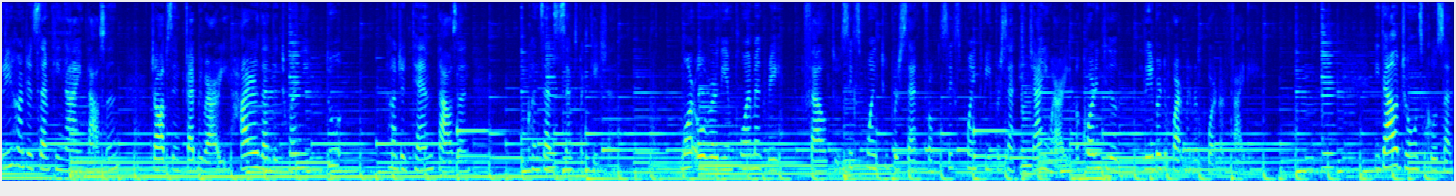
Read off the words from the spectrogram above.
379,000 jobs in February, higher than the 210,000 consensus expectation. Moreover, the employment rate fell to 6.2% from 6.3% in January, according to the Labor Department report on Friday. The Dow Jones closed at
